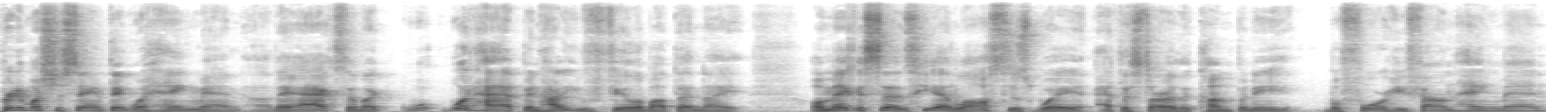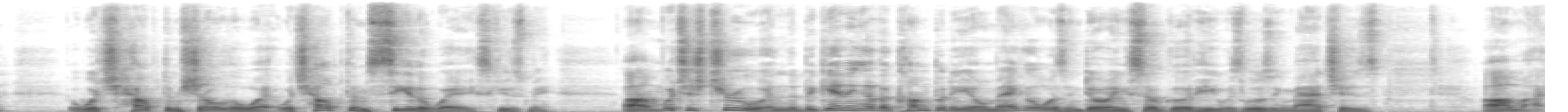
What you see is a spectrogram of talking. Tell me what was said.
Pretty much the same thing with Hangman. Uh, they asked him, like, what happened? How do you feel about that night? Omega says he had lost his way at the start of the company before he found Hangman, which helped him show the way, which helped him see the way. Excuse me. Um, which is true. In the beginning of the company, Omega wasn't doing so good. He was losing matches. Um, I,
